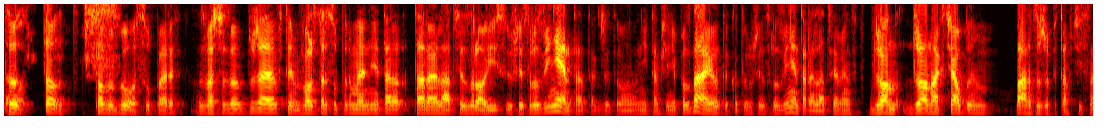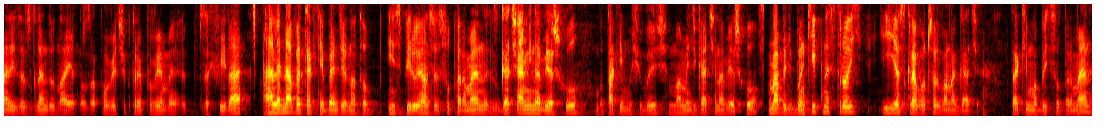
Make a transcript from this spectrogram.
To, to, to by było super. Zwłaszcza, że w tym w All Star Supermanie ta, ta relacja z Lois już jest rozwinięta, także to oni tam się nie poznają, tylko to już jest rozwinięta relacja, więc John, Johna chciałbym bardzo, żeby tam wcisnęli ze względu na jedną zapowiedź, o której powiemy za chwilę. Ale nawet jak nie będzie, no to inspirujący Superman z gaciami na wierzchu, bo takie musi być, ma mieć gacie na wierzchu. Ma być błękitny strój i jaskrawo czerwone gacie. Taki ma być Superman.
